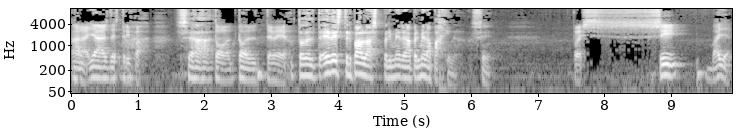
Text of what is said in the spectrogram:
Ahora, ya has destripado O sea, todo, todo el TVO. todo el, he destripado las primera, la primera página, sí. Pues sí, vaya.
